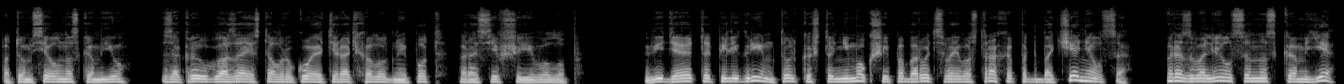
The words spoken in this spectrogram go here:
потом сел на скамью, закрыл глаза и стал рукой оттирать холодный пот, росивший его лоб. Видя это, пилигрим, только что не могший побороть своего страха, подбоченился, развалился на скамье,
